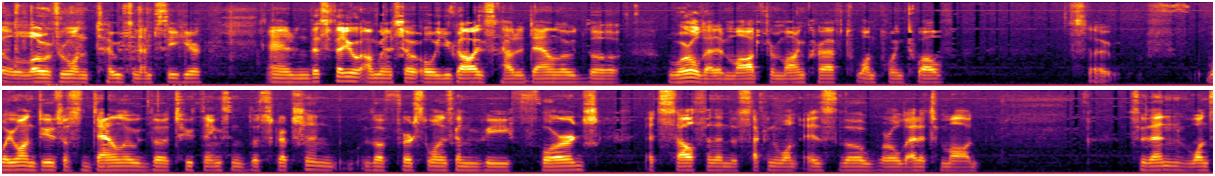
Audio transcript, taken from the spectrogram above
Hello everyone, TozinMC here. And in this video I'm going to show all you guys how to download the World Edit mod for Minecraft 1.12. So what you want to do is just download the two things in the description. The first one is going to be Forge itself and then the second one is the World Edit mod. So then once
